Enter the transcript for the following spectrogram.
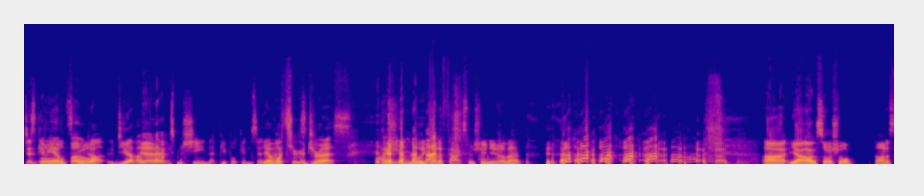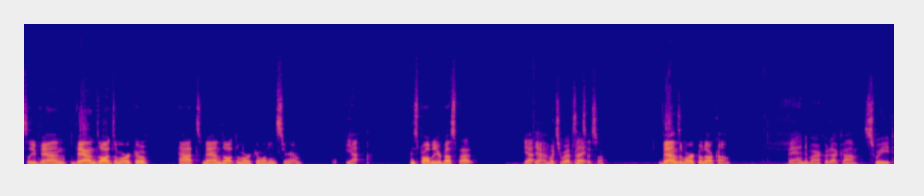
Just give me a phone school. call. Do you have a Yeah. fax machine that people can send? Yeah, what's your faxes to? address? I should really get a fax machine. You know that? uh, yeah, on social. Honestly, vann vann dot demarco at vann dot demarco on Instagram Yeah. is probably your best bet. Yeah. Yeah, And what's your I'd say website? so. vanndemarco.com. vanndemarco.com. Sweet.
